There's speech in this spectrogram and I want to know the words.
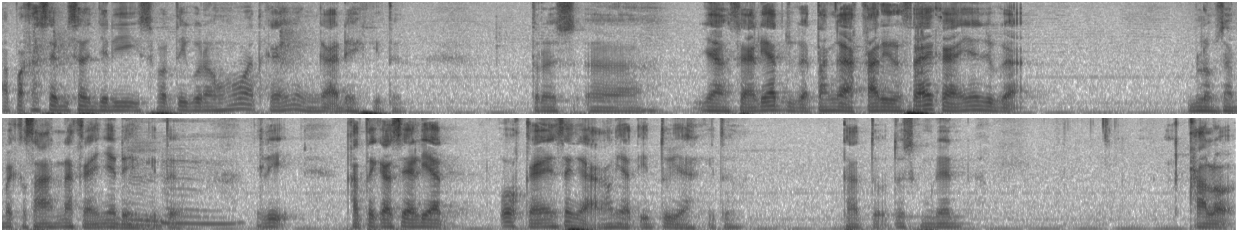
apakah saya bisa jadi seperti Gunawan Muhammad? Kayaknya enggak deh gitu. Terus eh, yang saya lihat juga tangga karir saya kayaknya juga belum sampai ke sana kayaknya deh gitu. Jadi ketika saya lihat oh kayaknya saya nggak ngelihat itu ya gitu. Satu terus kemudian kalau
